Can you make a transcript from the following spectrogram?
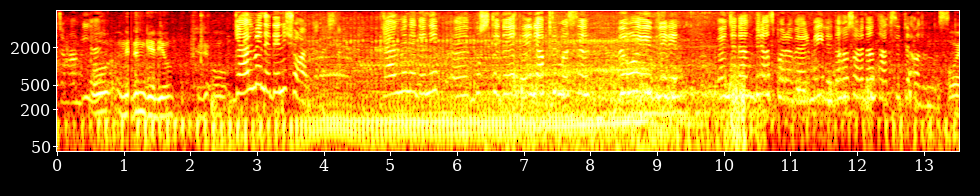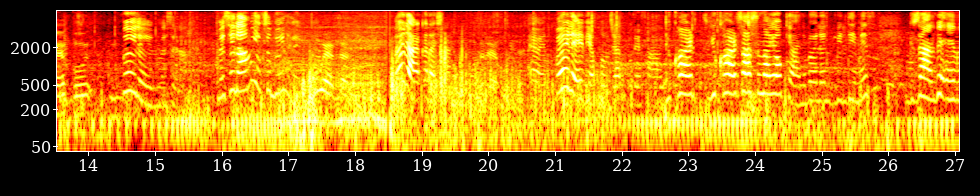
kocaman bir yer. O neden geliyor? Nedeni şu arkadaşlar. Gelme nedeni e, bu sitede ev yaptırması ve o evlerin önceden biraz para vermeyle daha sonradan taksitle alınması. o ev bu Böyle ev mesela. Mesela mı yoksa böyle mi? bu evler. Böyle arkadaşlar. Model ev. Evet, böyle ev yapılacak bu defa. Yukarı yukarısı aslında yok yani. Böyle bildiğimiz güzel bir ev.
